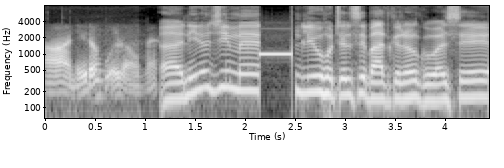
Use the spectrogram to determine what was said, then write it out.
हाँ नीरव बोल रहा हूँ मैं। नीरव जी मैं ब्लू होटल से बात कर रहा हूँ गोवा से।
